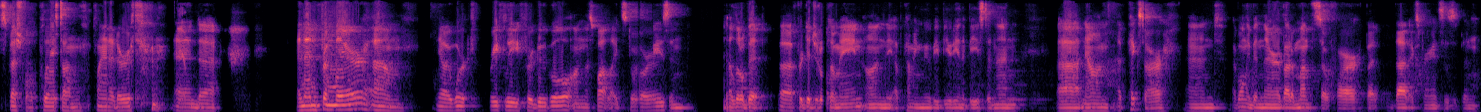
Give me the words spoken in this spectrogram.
special place on planet Earth, and uh, and then from there, um, you know, I worked briefly for Google on the Spotlight stories and a little bit uh, for Digital Domain on the upcoming movie Beauty and the Beast, and then uh, now I'm at Pixar, and I've only been there about a month so far, but that experience has been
